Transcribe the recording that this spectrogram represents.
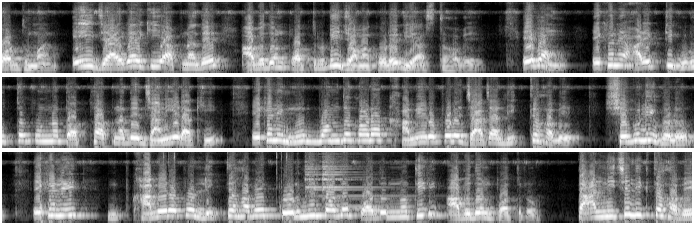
বর্ধমান, এই জায়গায় গিয়ে আপনাদের আবেদনপত্রটি জমা করে দিয়ে আসতে হবে। এবং এখানে আরেকটি গুরুত্বপূর্ণ তথ্য আপনাদের জানিয়ে রাখি, এখানে মুখ বন্ধ করা খামের ওপরে যা যা লিখতে হবে, সেগুলি হলো, এখানে খামের ওপর লিখতে হবে কর্মী পদে পদোন্নতির আবেদনপত্র। তার নিচে লিখতে হবে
